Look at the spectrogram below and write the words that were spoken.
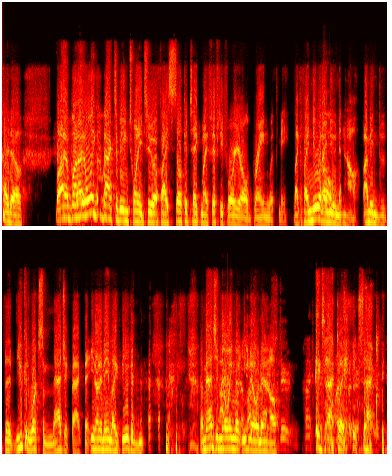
I know. But, but I'd only go back to being 22 if I still could take my 54 year old brain with me. Like if I knew what oh. I knew oh. now, I mean, the, you could work some magic back then. You know what I mean? Like you could imagine knowing what you know now. Exactly, exactly.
